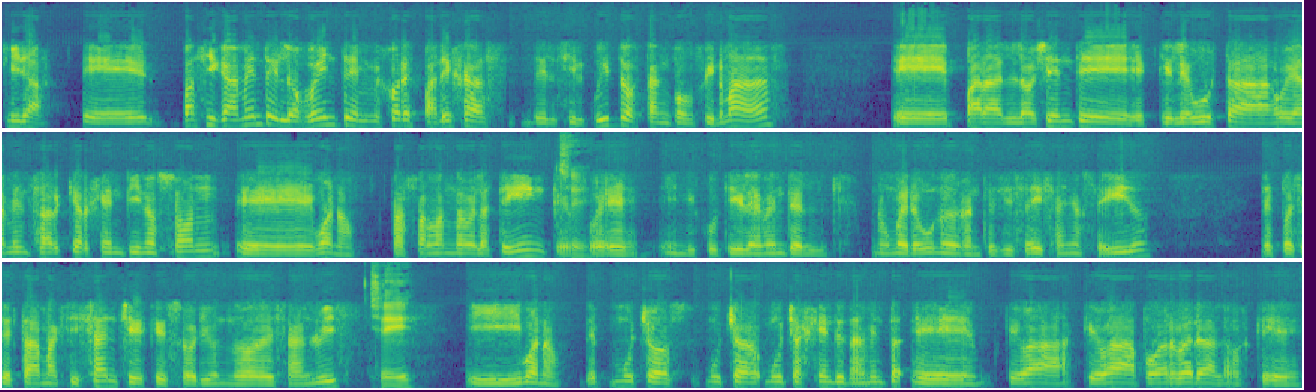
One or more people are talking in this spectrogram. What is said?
Mira, eh, básicamente los 20 mejores parejas del circuito están confirmadas. Eh, para el oyente que le gusta obviamente saber qué argentinos son, eh, bueno, está Fernando Velasteguín, que fue indiscutiblemente el número uno durante 16 años seguidos. Después está Maxi Sánchez, que es oriundo de San Luis. Sí. Y bueno, de muchos, mucha, mucha gente también eh, que va que va a poder ver a los que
